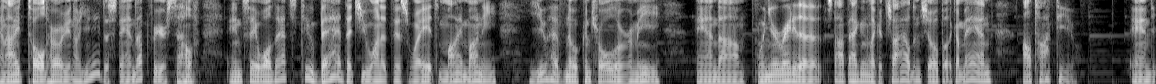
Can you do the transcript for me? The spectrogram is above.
And I told her, you know, you need to stand up for yourself and say, well, that's too bad that you want it this way. It's my money. You have no control over me. And um, when you're ready to stop acting like a child and show up like a man, I'll talk to you. And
